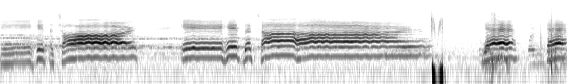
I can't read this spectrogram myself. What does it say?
It hit the charts. It hit the charts. Yeah. Why is it, yeah.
